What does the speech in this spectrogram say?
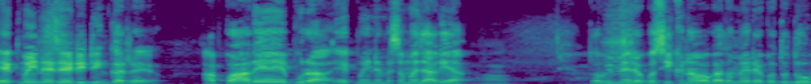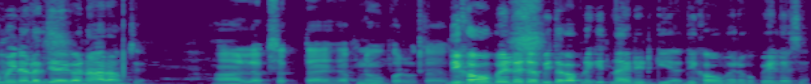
एक महीने से एडिटिंग कर रहे हो। आपको आ गया ये पूरा? एक महीने में समझ आ गया? हाँ। तो अभी मेरे को सीखना होगा तो मेरे को तो दो महीना लग जाएगा ना आराम से। हाँ लग सकता है अपने ऊपर होता है। दिखाओ पहले से अभी तक आपने कितना एडिट किया? दिखाओ मेरे को पहले से।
